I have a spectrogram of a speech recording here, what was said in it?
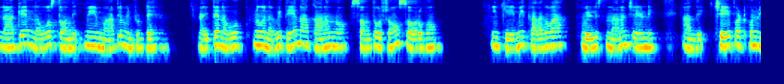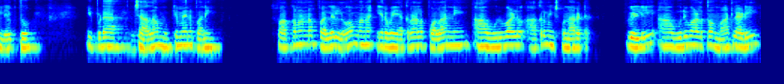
నాకేం నవ్వొస్తోంది మీ మాటలు వింటుంటే. అయితే నవ్వు. నువ్వు నవ్వితే నాకు ఆనందం సంతోషం సౌరభం. ఇంకేమీ కలగవా? వెళ్ళి స్నానం చేయండి అంది. చేయి పట్టుకుని లేపుతూ. ఇప్పుడా చాలా ముఖ్యమైన పని. పక్కనున్న పల్లెల్లో మన ఇరవై ఎకరాల పొలాన్ని ఆ ఊరి వాళ్ళు ఆక్రమించుకున్నారట. వెళ్ళి ఆ ఊరి వాళ్ళతో మాట్లాడి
